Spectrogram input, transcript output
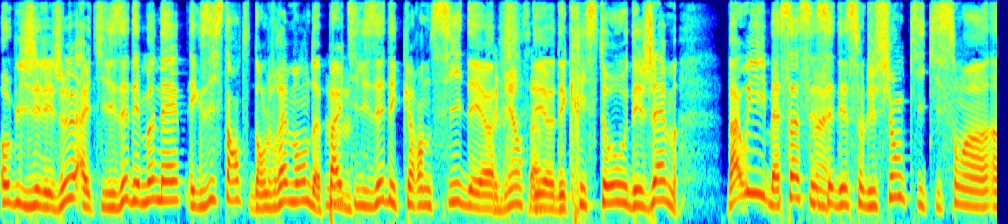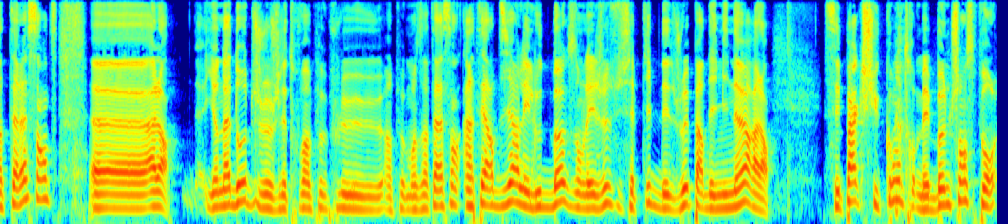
obliger les jeux à utiliser des monnaies existantes dans le vrai monde, pas hmm. utiliser des currencies, des, euh, des, cristaux ou des gemmes. Bah oui, bah ça c'est des solutions qui, qui sont intéressantes. alors il y en a d'autres, je, je, les trouve un peu plus, un peu moins intéressantes. Interdire les loot box dans les jeux susceptibles d'être joués par des mineurs. Alors, c'est pas que je suis contre, mais bonne chance pour,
